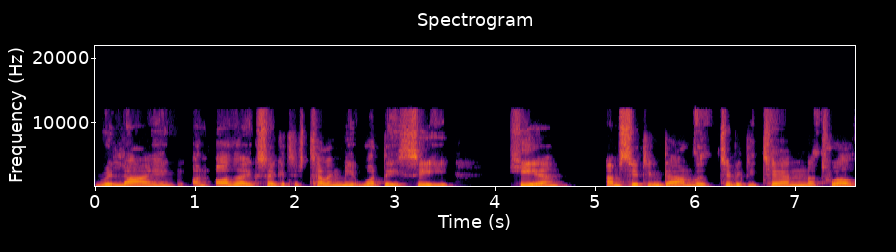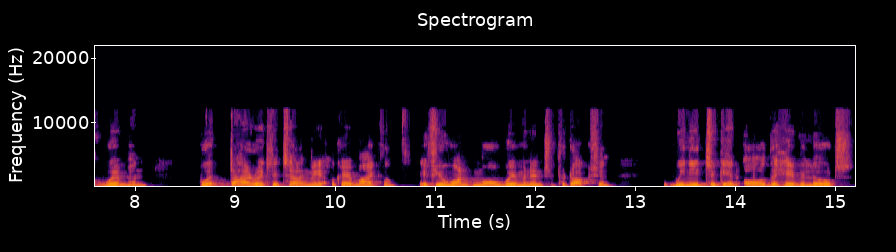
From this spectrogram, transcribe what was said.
relying on other executives telling me what they see here i'm sitting down with typically 10 or 12 women who are directly telling me, okay, Michael, if you want more women into production, we need to get all the heavy loads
